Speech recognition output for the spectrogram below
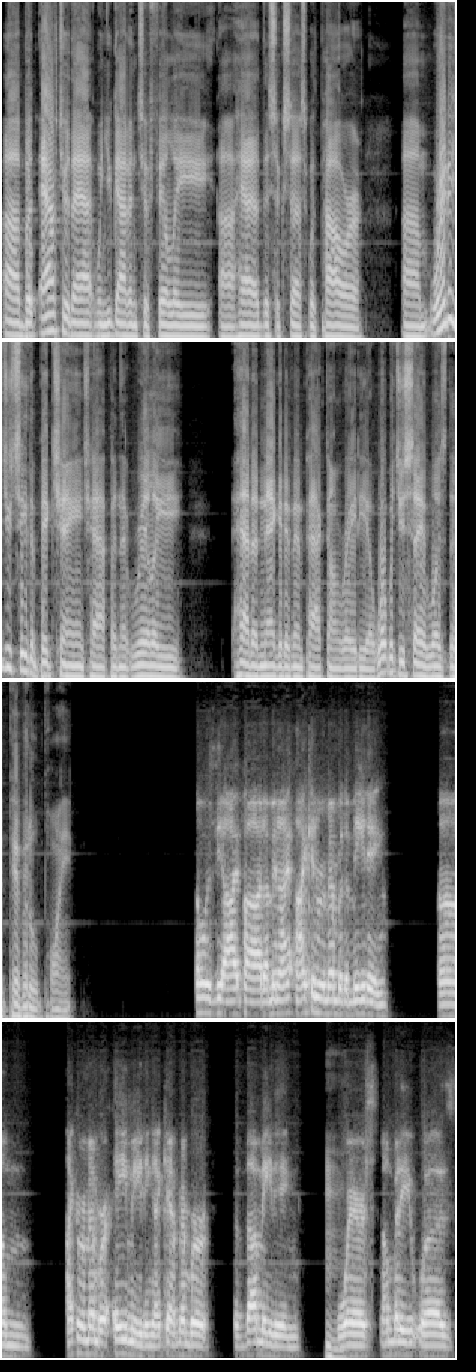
Uh, but after that, when you got into Philly, uh, had the success with Power, um, where did you see the big change happen that really had a negative impact on radio? What would you say was the pivotal point? It was the iPod. I mean, I, I can remember the meeting. Um, I can remember a meeting. I can't remember the meeting mm-hmm. where somebody was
